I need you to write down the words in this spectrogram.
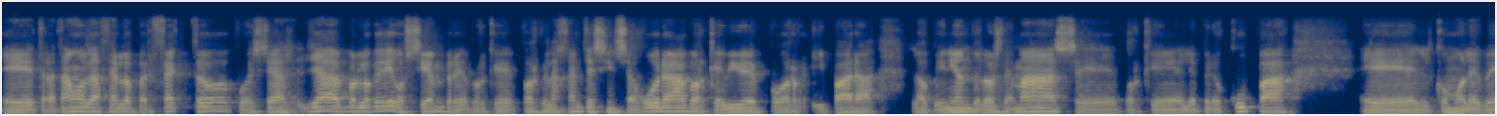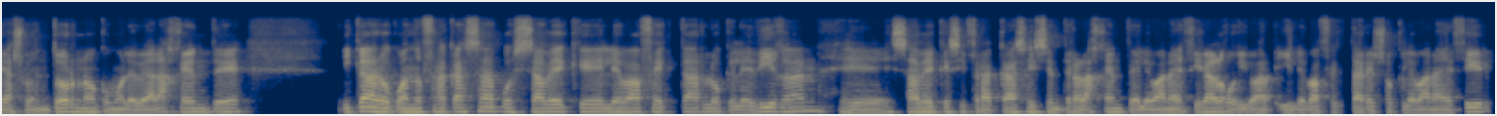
eh, tratamos de hacerlo perfecto, pues ya, ya por lo que digo siempre, porque, porque la gente es insegura, porque vive por y para la opinión de los demás, porque le preocupa el cómo le ve a su entorno, cómo le ve a la gente. Y claro, cuando fracasa, pues sabe que le va a afectar lo que le digan, eh, sabe que si fracasa y se entera la gente le van a decir algo y, y le va a afectar eso que le van a decir.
